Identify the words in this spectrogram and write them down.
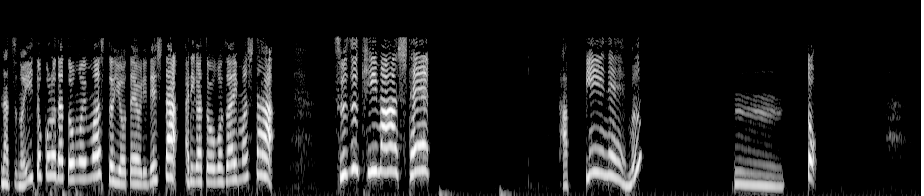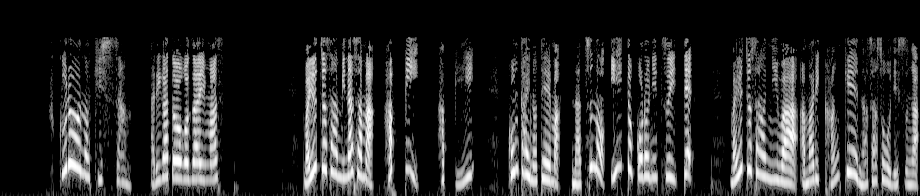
夏のいいところだと思います。というお便りでした。ありがとうございました。続きまして、ハッピーネームうーんフクロウのキスさん、ありがとうございます。まゆっちょさん皆様、ハッピー、ハッピー？今回のテーマ、夏のいいところについて、まゆちょさんにはあまり関係なさそうですが、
